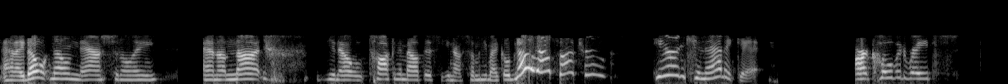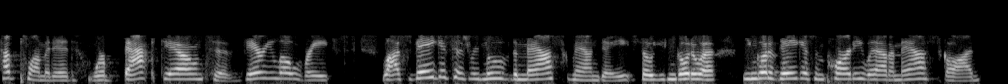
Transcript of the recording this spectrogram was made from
and I don't know nationally, and I'm not, you know, talking about this, you know, somebody might go, no, that's not true. Here in Connecticut, our COVID rates have plummeted. We're back down to very low rates. Las Vegas has removed the mask mandate, so you can go to a you can go to Vegas and party without a mask on.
